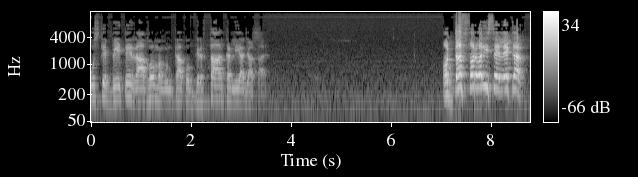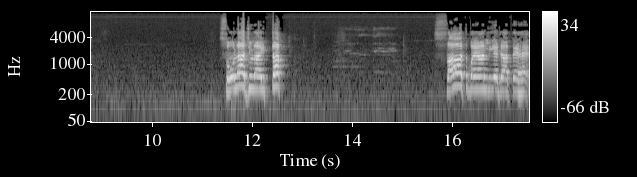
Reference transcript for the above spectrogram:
उसके बेटे राघव मंगुंटा को गिरफ़्तार कर लिया जाता है। और 10 फरवरी से लेकर 16 जुलाई तक सात बयान लिए जाते हैं।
